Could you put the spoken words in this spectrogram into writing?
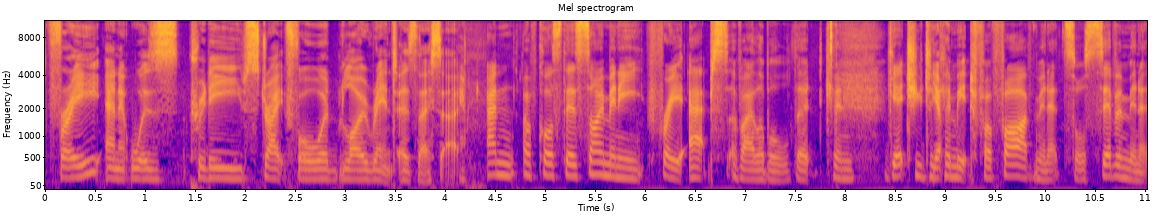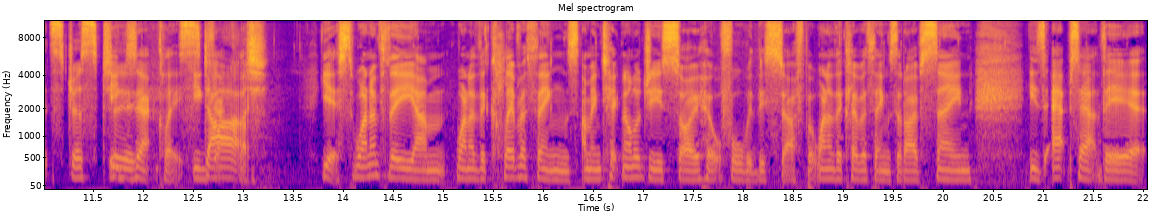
free and it was pretty straightforward, low rent, as they say. And of course, there's so many free apps available that can get you to yep. commit for five minutes or seven minutes just to exactly start. Exactly. Yes, one of the um, one of the clever things. I mean, technology is so helpful with this stuff, but one of the clever things that I've seen is apps out there,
